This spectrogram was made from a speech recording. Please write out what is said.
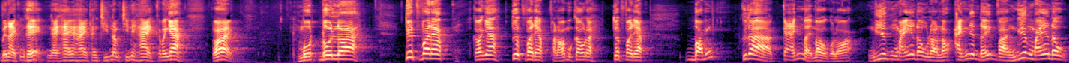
bên này cũng thế, ngày 22 tháng 9 năm 92 các bác nhá. Rồi, một đôi loa tuyệt vời đẹp, các bác nhá, tuyệt vời đẹp, phải nói một câu này tuyệt vời đẹp, bóng cứ là cái ánh bảy màu của nó nghiêng máy đến đâu là nó ánh lên đấy và nghiêng máy đến đâu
